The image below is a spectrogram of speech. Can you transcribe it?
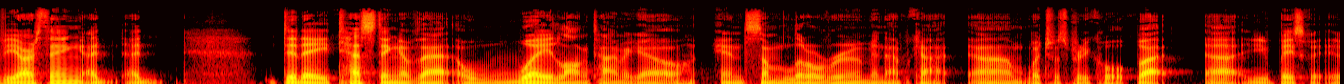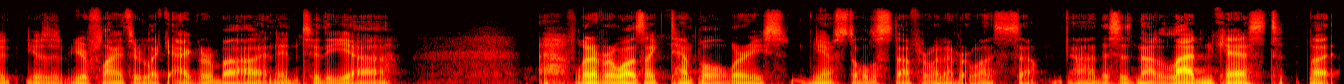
VR thing. I I did a testing of that a way long time ago in some little room in Epcot, um, which was pretty cool. But uh, you basically you're flying through like Agrabah and into the uh, whatever it was, like temple where he's you know stole the stuff or whatever it was. So uh, this is not Aladdin cast, but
